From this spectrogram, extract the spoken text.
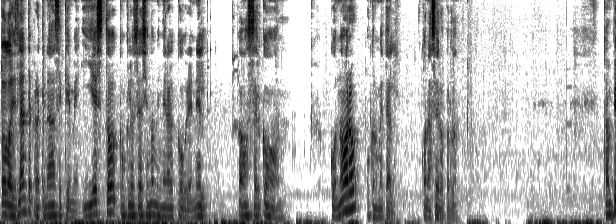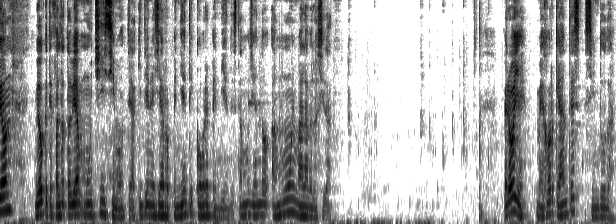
Todo aislante para que nada se queme. Y esto, ¿con qué lo estoy haciendo? Mineral cobre en él. Vamos a hacer con, con oro o con metal. Con acero, perdón. Campeón, veo que te falta todavía muchísimo. Aquí tienes hierro pendiente y cobre pendiente. Estamos yendo a muy mala velocidad. Pero oye, mejor que antes, sin duda.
